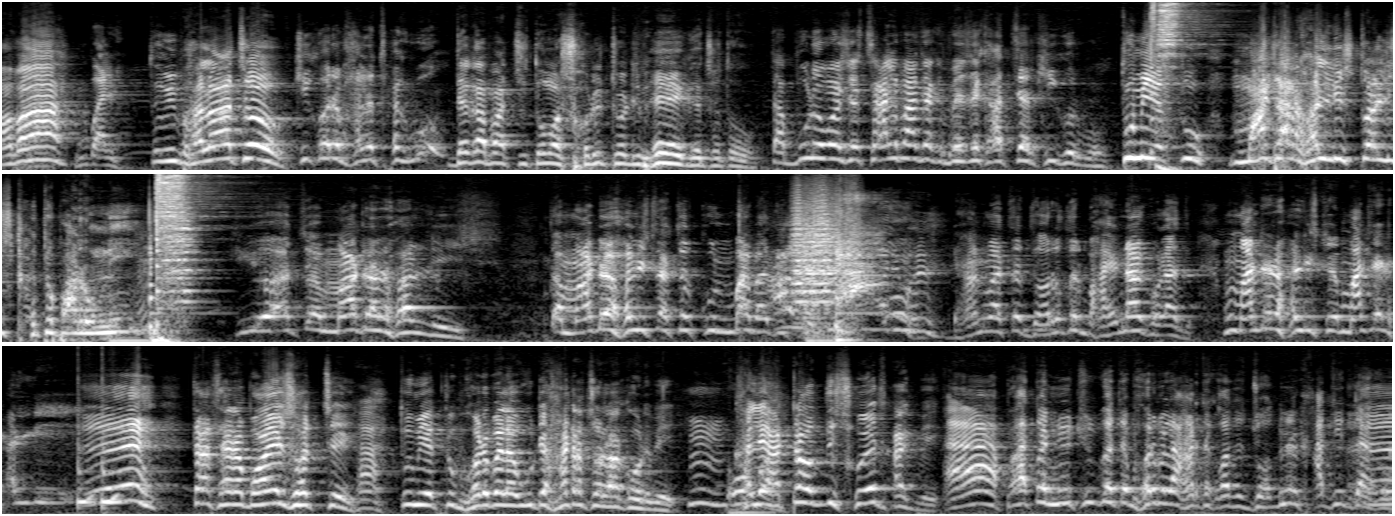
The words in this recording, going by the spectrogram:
বাবা বল। তুমি ভালো আছো? কি করে ভালো থাকব? দেখা পাচ্ছি তোমার শরীর টরি ভেঙে গেছো তো। তা বুড়ো বয়সে চাল বাজাকে ভেজে খাচ্ছে আর কি করব? তুমি একটু মাটার হল্লিশ টল্লিশ খেতে পারো নি কি আছে মাটার হরলিস? তা মাটার হরলিস তোর কোন বাবা ধান বাচ্চা জ্বর তোর ভাই না করা মাটার হরলিস মাটার হরলিস তাছাড়া বয়স হচ্ছে। হ্যাঁ। তুমি একটু ভোরবেলা উঠে হাঁটা চলা করবে খালি আটটা অবধি শুয়ে থাকবে। হ্যাঁ পাতা নিউট্রিন করতে ভোরবেলা হাঁটতে কত যত্নের খাতির দেখো।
